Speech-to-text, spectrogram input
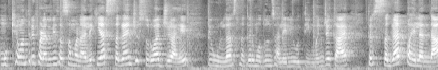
मुख्यमंत्री फडणवीस असं म्हणाले की या सगळ्यांची सुरुवात जी आहे ती उल्हासनगरमधून झालेली होती. म्हणजे काय? तर सगळ्यात पहिल्यांदा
